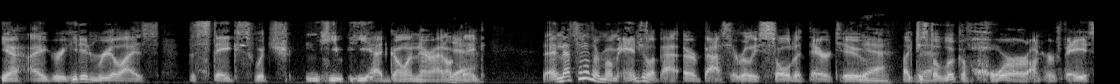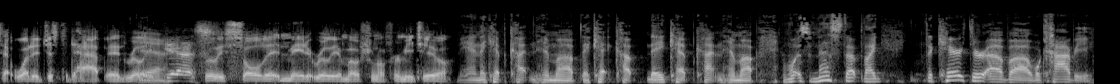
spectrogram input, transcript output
yeah, I agree. He didn't realize the stakes which he he had going there. I don't Yeah. think. And that's another moment. Angela ba- or Bassett really sold it there too. Yeah, like just yeah. the look of horror on her face at what had just had happened. Really, Yeah. Yes. really sold it and made it really emotional for me too. Man, they kept cutting him up. They kept cut, they kept cutting him up. And what was messed up, like the character of uh, W'Kabi,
